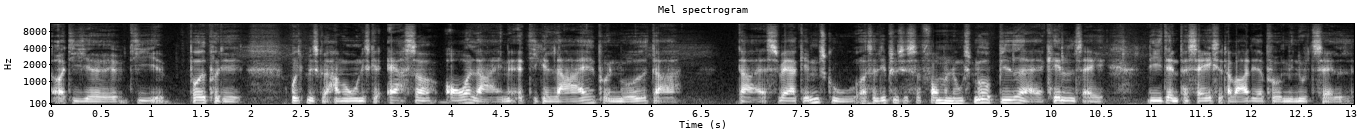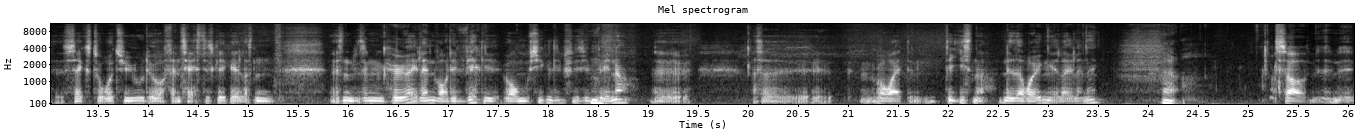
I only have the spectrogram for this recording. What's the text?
og de, øh, de både på det rytmiske og harmoniske er så overlegne, at de kan lege på en måde, der, der er svær at gennemskue, og så lige pludselig så får man mm. nogle små bidder af erkendelse af lige den passage, der var der på minuttal 6.22, det var fantastisk, ikke? Eller sådan, sådan, sådan høre et eller andet, hvor det virkelig, hvor musikken lige pludselig mm. vender, øh, altså, øh, hvor at det isner ned ad ryggen eller et eller andet, ikke? Ja. Så øh,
